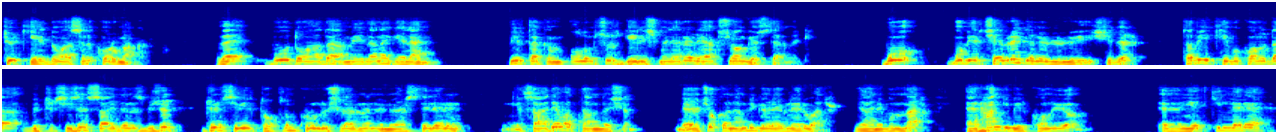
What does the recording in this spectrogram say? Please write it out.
Türkiye doğasını korumak ve bu doğada meydana gelen bir takım olumsuz gelişmelere reaksiyon göstermek. Bu bu bir çevre gönüllülüğü işidir. Tabii ki bu konuda bütün sizin saydığınız bütün bütün sivil toplum kuruluşlarının, üniversitelerin, sade vatandaşın e, çok önemli görevleri var. Yani bunlar herhangi bir konuyu e, yetkililere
